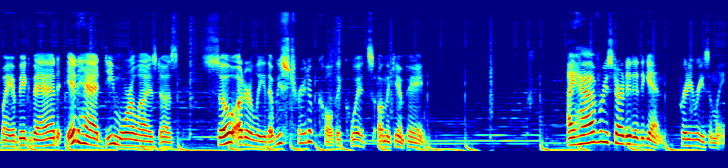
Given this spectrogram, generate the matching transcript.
by a big bad, it had demoralized us so utterly that we straight up called it quits on the campaign. I have restarted it again pretty recently.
